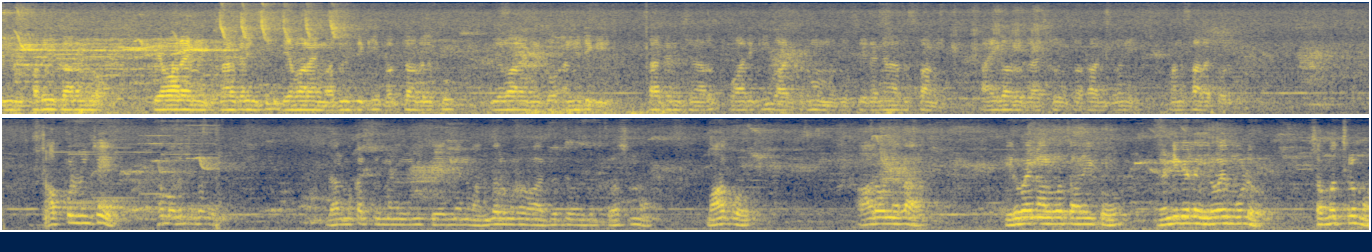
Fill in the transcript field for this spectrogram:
వీరు పదవి కాలంలో దేవాలయానికి సహకరించి దేవాలయం అభివృద్ధికి భక్తాదులకు దేవాలయాలకు అన్నిటికీ సహకరించినారు. వారికి వారి కుటుంబములకు శ్రీ రంగనాథ స్వామి ఆయుగారు రాష్ట్రం ప్రసాదించమని మనసారా కోరు అప్పటి నుంచి మొదలుకొని ధర్మకర్తల మండలిని చైర్మన్ అందరం అభివృద్ధి అభివృద్ధి కోసము మాకు ఆరో నెల ఇరవై నాలుగో తారీఖు రెండు వేల ఇరవై మూడు సంవత్సరము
